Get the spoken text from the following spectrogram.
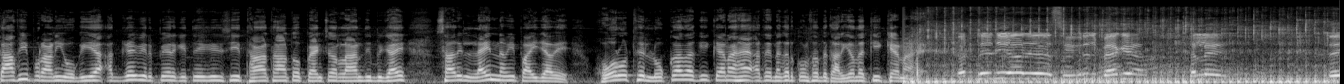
ਕਾਫੀ ਪੁਰਾਣੀ ਹੋ ਗਈ ਹੈ। ਅੱਗੇ ਵੀ ਰਿਪੇਅਰ ਕੀਤੀ ਗਈ ਸੀ। ਥਾਂ ਥਾਂ ਤੋਂ ਪੈਂਚਰ ਲਾਉਣ ਦੀ ਬਜਾਏ ਸਾਰੀ ਲਾਈਨ ਨਵੀਂ ਪਾਈ ਜਾਵੇ। ਹੋਰ ਉੱਥੇ ਲੋਕਾਂ ਦਾ ਕੀ ਕਹਿਣਾ ਹੈ ਅਤੇ ਨਗਰ ਕੌਂਸਲ ਅਧਿਕਾਰੀਆਂ ਦਾ ਕੀ ਕਹਿਣਾ ਹੈ? ਇਕੱਠੇ ਜੀ ਆ ਸੀਵਰੇਜ ਬਹਿ ਗਿਆ ਥੱਲੇ ਤੇ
